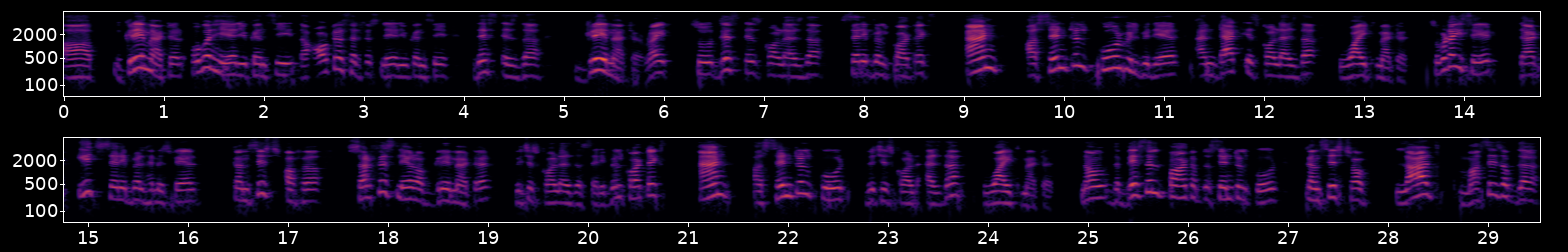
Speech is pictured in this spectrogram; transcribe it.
uh, gray matter. Over here, you can see the outer surface layer. You can see this is the gray matter, right? So this is called as the cerebral cortex and a central core will be there and that is called as the white matter. So what I said that each cerebral hemisphere consists of a surface layer of gray matter, which is called as the cerebral cortex and a central core, which is called as the white matter. Now, the basal part of the central core consists of large masses of the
